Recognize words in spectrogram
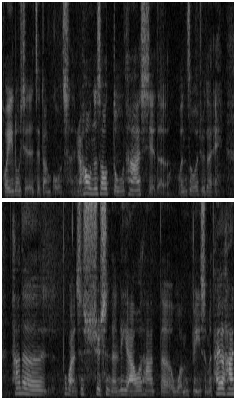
回忆录写的这段过程。然后我那时候读他写的文字，我就觉得，哎，他的不管是叙事能力啊，或他的文笔什么，还有他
